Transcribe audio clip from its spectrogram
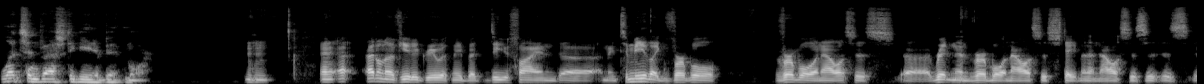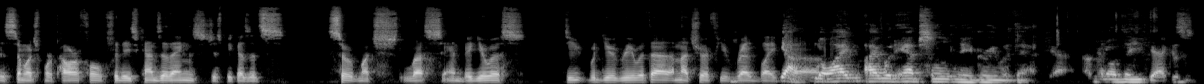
Let's investigate a bit more. Mm-hmm. And I, I, don't know if you'd agree with me, but do you find? Uh, I mean, to me, like verbal verbal analysis, uh, written and verbal analysis, statement analysis is, is so much more powerful for these kinds of things, just because it's so much less ambiguous. Do you, would you agree with that? I'm not sure if you read like. Yeah, uh, no, I, I would absolutely agree with that. Yeah, okay. you know the yeah, cause,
